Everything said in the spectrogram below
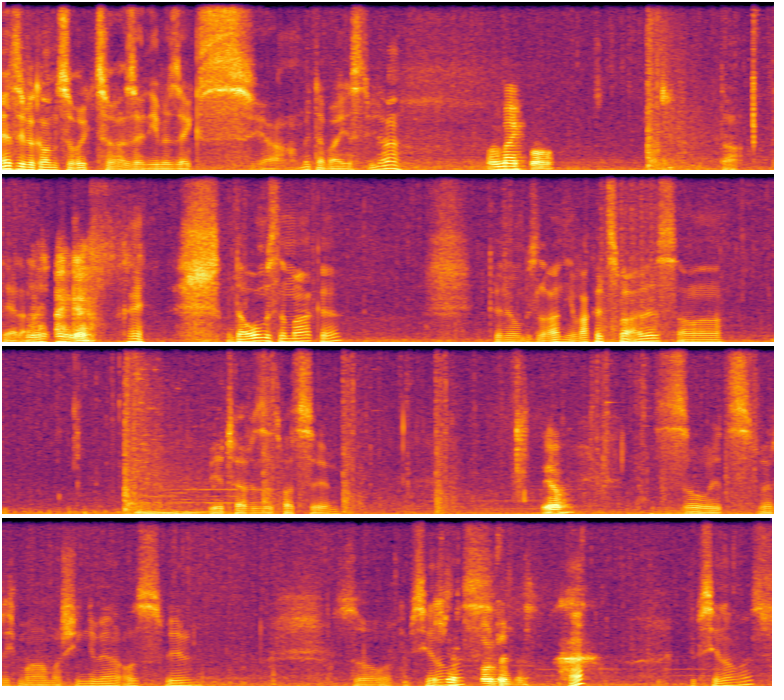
Herzlich willkommen zurück zu Resident Evil 6. Ja, mit dabei ist wieder Und Micro. da, der da. Danke. Und da oben ist eine Marke. Können wir ein bisschen ran. Hier wackelt zwar alles, aber wir treffen sie trotzdem. Ja. So, jetzt werde ich mal Maschinengewehr auswählen. So, gibt's hier noch was? Hä? Gibt's hier noch was?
